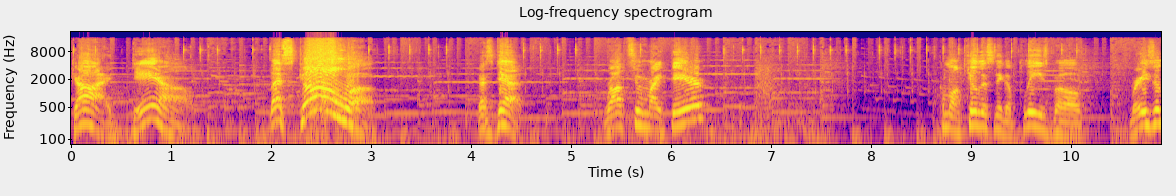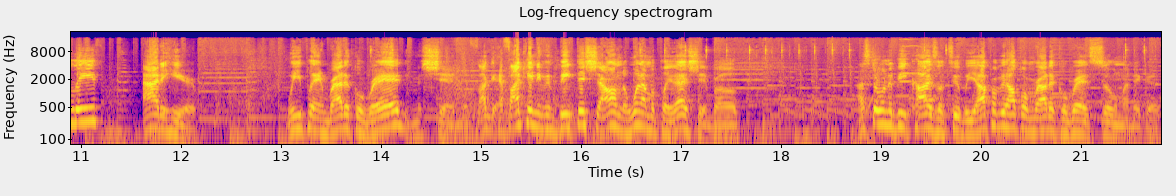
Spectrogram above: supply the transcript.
God damn. Let's go! That's death. Rock Tomb right there. Come on, kill this nigga, please, bro. Razor Leaf, out of here. When you playing Radical Red, shit. If I, if I can't even beat this shit, I don't know when I'm gonna play that shit, bro. I still want to beat Kaizo too, but y'all probably hop on Radical Red soon, my nigga.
